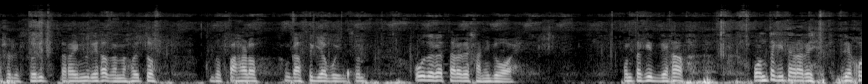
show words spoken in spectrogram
আসলে সরি তারা এমনি দেখা যান না, হয়তো কোনো পাহাড় গাছে গিয়া বইছেন ও জায়গায় তারা খানি দেওয়া হয়। অন্তাকি দেখা অন্তাকি তারা রে দেখো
